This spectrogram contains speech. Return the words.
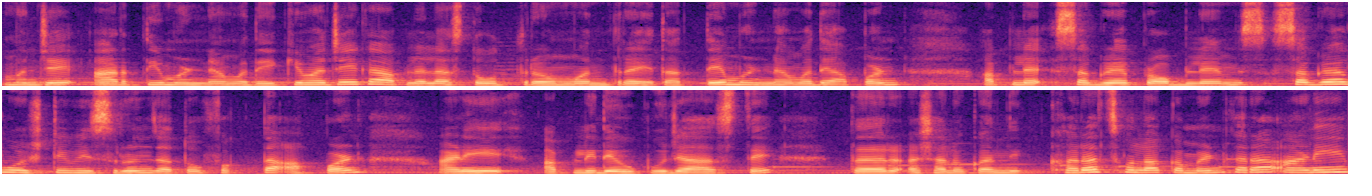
म्हणजे आरती म्हणण्यामध्ये किंवा जे काय आपल्याला स्तोत्र मंत्र येतात ते म्हणण्यामध्ये आपण आपले सगळे प्रॉब्लेम्स सगळ्या गोष्टी विसरून जातो. फक्त आपण आणि आपली देवपूजा असते. तर अशा लोकांनी खरंच मला कमेंट करा आणि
